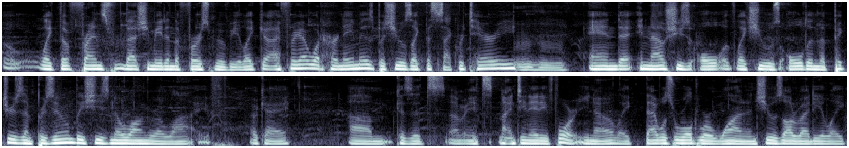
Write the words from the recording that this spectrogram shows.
like the friends from, that she made in the first movie. Like i forget what her name is but she was like the secretary. Mm-hmm. and uh, and now she's old like she was old in the pictures and presumably she's no longer alive. Okay? Um because it's i mean it's 1984 you know? Like that was world war one and she was already like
